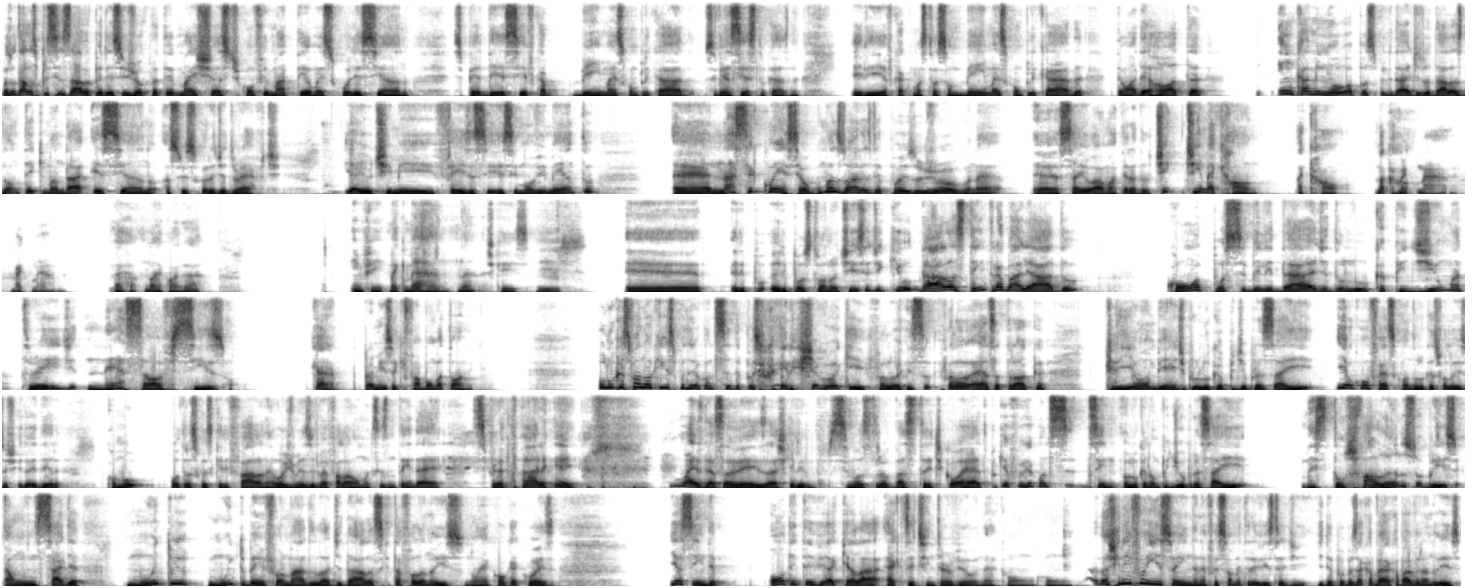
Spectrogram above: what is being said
Mas o Dallas precisava perder esse jogo para ter mais chance de confirmar ter uma escolha esse ano. Se perdesse, ia ficar bem mais complicado. Se vencesse, no caso, né? Ele ia ficar com uma situação bem mais complicada então a derrota encaminhou a possibilidade do Dallas não ter que mandar esse ano a sua escolha de draft. E aí o time fez esse, esse movimento. É, na sequência, algumas horas depois do jogo, né? É, saiu a matéria do Tim, Tim McCown. McMahon. McMahon. Não é com H? Enfim, McMahon, né? Acho que é isso. Isso. É, ele, ele postou a notícia de que o Dallas tem trabalhado com a possibilidade do Luca pedir uma trade nessa off-season. Cara, para mim isso aqui foi uma bomba atômica. O Lucas falou que isso poderia acontecer depois que ele chegou aqui. Falou isso, falou essa troca cria um ambiente pro Luca pedir para sair. E eu confesso que quando o Lucas falou isso eu achei doideira, como outras coisas que ele fala, né? Hoje mesmo ele vai falar uma que vocês não têm ideia. Se preparem aí. Mas dessa vez acho que ele se mostrou bastante correto, porque foi o que aconteceu. Sim, o Luca não pediu para sair, mas estão falando sobre isso. É um insider muito, muito bem informado lá de Dallas que tá falando isso, não é qualquer coisa. E assim, de... Ontem teve aquela exit interview, né? Com, com... Acho que nem foi isso ainda, né? Foi só uma entrevista de, de depois, mas vai acabar virando isso.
